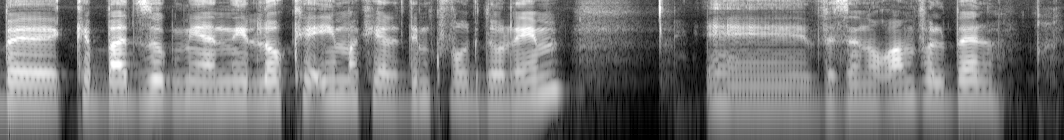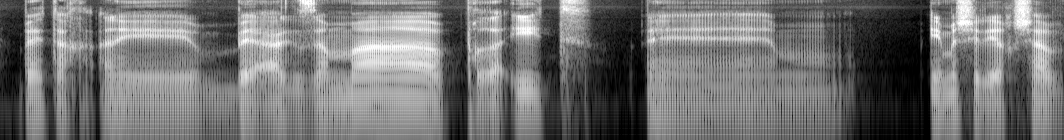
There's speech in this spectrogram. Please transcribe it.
ב- כבת זוג, מי אני לא כאימא, כי ילדים כבר גדולים, אה, וזה נורא מבלבל. בטח, אני בהגזמה פראית, אה, אימא שלי עכשיו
